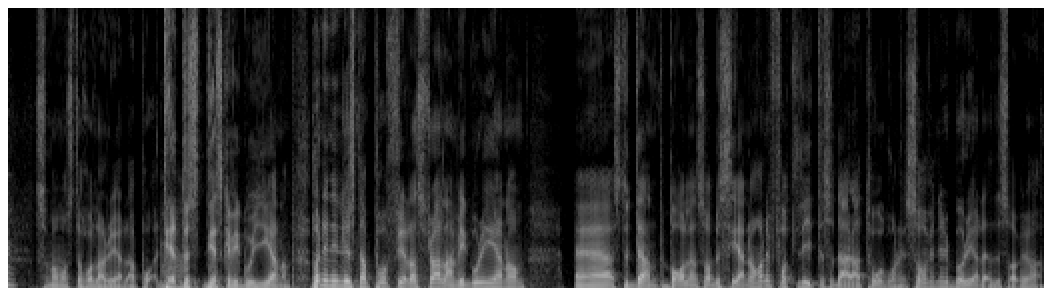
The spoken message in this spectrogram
som man måste hålla reda på. Det, det, det ska vi gå igenom. Hörrni, ni lyssnar på Fredagsfrallan. Vi går igenom eh, studentbalens ABC. Nu har ni fått lite sådär att tågordning. Sa vi när det började? Det sa vi va?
